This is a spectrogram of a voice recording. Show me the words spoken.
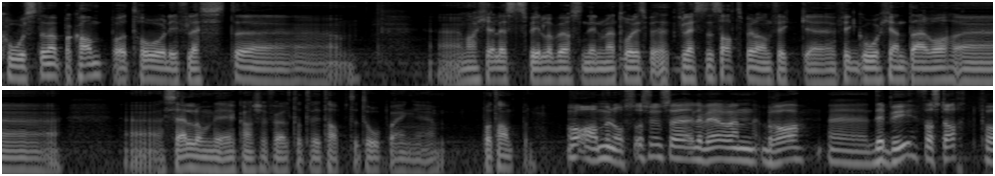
koste meg på kamp, og jeg tror de fleste eh, Nå har ikke jeg lest spillerbørsen din, men jeg tror de fleste startspillerne fikk, eh, fikk godkjent der òg. selv om vi kanskje følte at vi tapte to poeng eh, på tampen. Og Amund også syns jeg leverer en bra eh, debut for Start på,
